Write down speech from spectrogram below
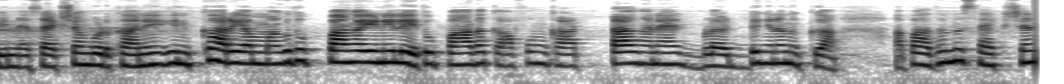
പിന്നെ സെക്ഷൻ കൊടുക്കാൻ എനിക്കറിയാം. അമ്മയ്ക്ക് തുപ്പാൻ കഴിയണില്ലേ? തുപ്പാതെ കഫും കട്ട അങ്ങനെ ബ്ലഡ് ഇങ്ങനെ നിൽക്കുക. അപ്പോൾ അതൊന്ന് സെക്ഷൻ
